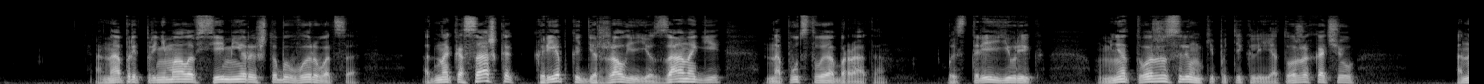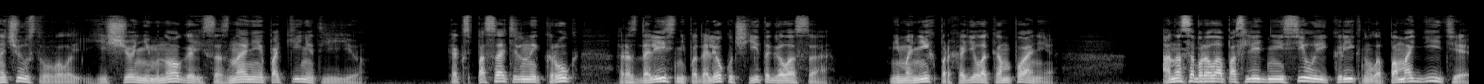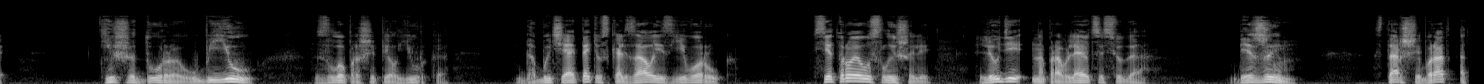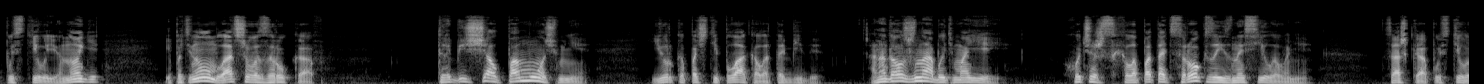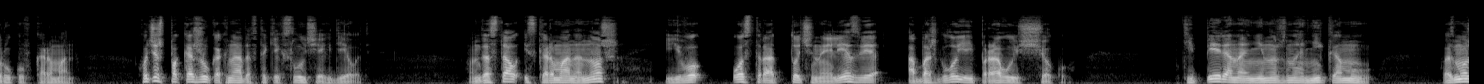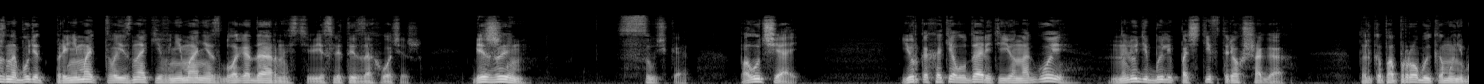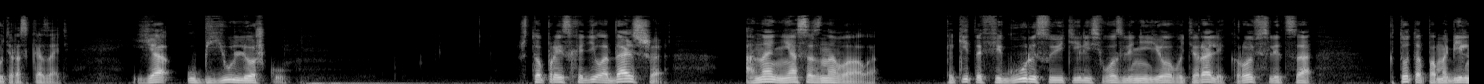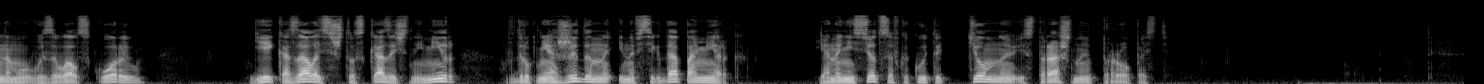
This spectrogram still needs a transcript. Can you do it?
Она предпринимала все меры, чтобы вырваться. Однако Сашка крепко держал ее за ноги, напутствуя брата. «Быстрее, Юрик! У меня тоже слюнки потекли, я тоже хочу...» Она чувствовала, еще немного, и сознание покинет ее. Как спасательный круг раздались неподалеку чьи-то голоса. Мимо них проходила компания. Она собрала последние силы и крикнула «Помогите!» «Тише, дура, убью!» — зло прошипел Юрка. Добыча опять ускользала из его рук. Все трое услышали. Люди направляются сюда. «Бежим!» Старший брат отпустил ее ноги и потянул младшего за рукав. «Ты обещал помочь мне!» Юрка почти плакал от обиды. «Она должна быть моей!» «Хочешь схлопотать срок за изнасилование?» Сашка опустил руку в карман. Хочешь, покажу, как надо в таких случаях делать?» Он достал из кармана нож, и его остро отточенное лезвие обожгло ей правую щеку. «Теперь она не нужна никому. Возможно, будет принимать твои знаки внимания с благодарностью, если ты захочешь. Бежим!» «Сучка! Получай!» Юрка хотел ударить ее ногой, но люди были почти в трех шагах. «Только попробуй кому-нибудь рассказать». Я убью Лешку. Что происходило дальше, она не осознавала. Какие-то фигуры суетились возле нее, вытирали кровь с лица. Кто-то по мобильному вызывал скорую. Ей казалось, что сказочный мир вдруг неожиданно и навсегда померк, и она несется в какую-то темную и страшную пропасть.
